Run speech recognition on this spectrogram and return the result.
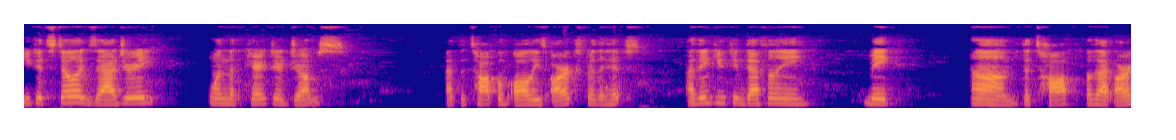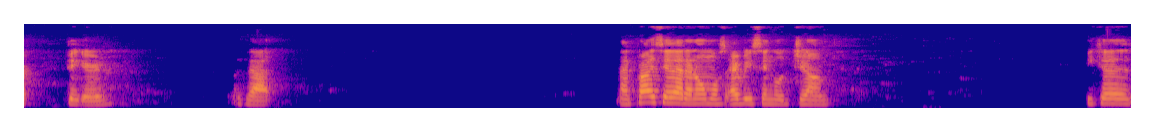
You could still exaggerate when the character jumps at the top of all these arcs for the hips. I think you can definitely make um, the top of that arc bigger, like that. I'd probably say that on almost every single jump because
